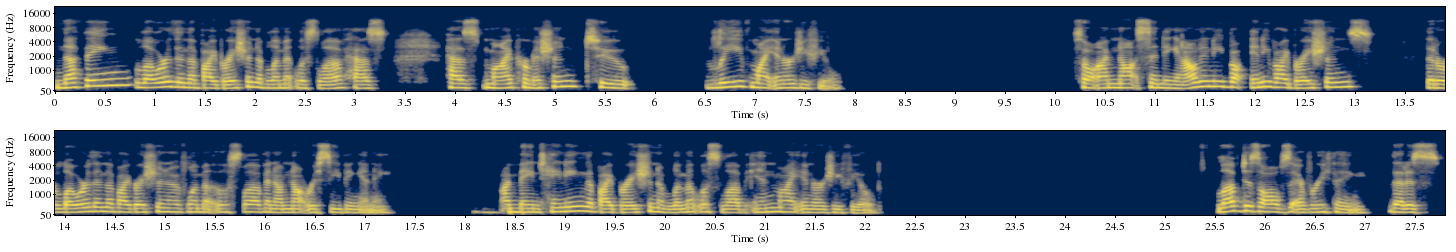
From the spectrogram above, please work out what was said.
Nothing lower than the vibration of limitless love has has my permission to leave my energy field. So I'm not sending out any any vibrations that are lower than the vibration of limitless love and I'm not receiving any. Mm-hmm. I'm maintaining the vibration of limitless love in my energy field. Love dissolves everything that is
